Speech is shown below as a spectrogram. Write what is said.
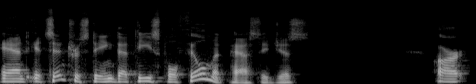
And it's interesting that these fulfillment passages are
